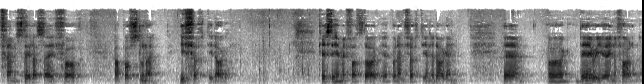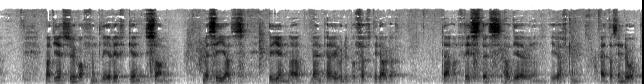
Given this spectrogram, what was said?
fremstiller seg for apostlene i 40 dager. Kristi himmelfartsdag er på den 40. dagen. Eh, og det er jo iøynefallende at Jesu offentlige virke som Messias begynner med en periode på 40 dager, der han fristes av djevelen i ørkenen. Etter sin dåp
